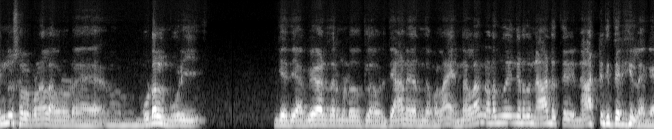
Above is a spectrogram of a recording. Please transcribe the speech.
இன்னும் சொல்லப்போனால் அவரோட உடல் மொழி இங்கே அவ்வியாளர் மண்டபத்தில் ஒரு தியானம் இருந்தப்பெல்லாம் என்னெல்லாம் நடந்ததுங்கிறது நாடு தெரி நாட்டுக்கு தெரியலங்க.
